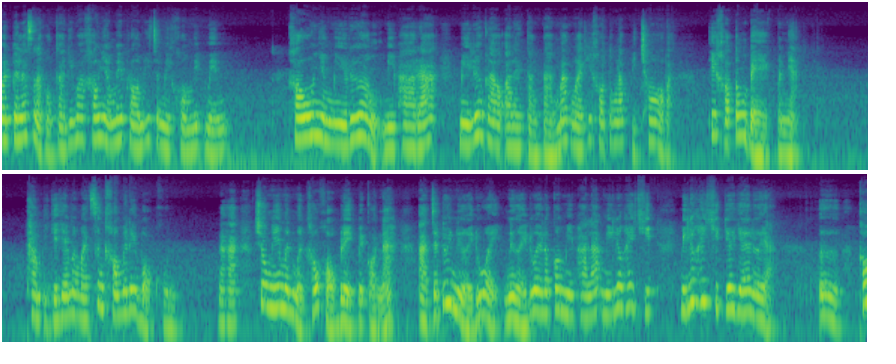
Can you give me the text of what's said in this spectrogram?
มันเป็นลักษณะของการที่ว่าเขายังไม่พร้อมที่จะมีคอมมิชเมนต์เขายังมีเรื่องมีภาระ มีเรื่องราวอะไรต่างๆ มากมายที่เขาต้องรับผิดชอบอะที่เขาต้องแบกมันเนี่ยทำอีกเยอะแยะมากมาย ซึ่งเขาไม่ได้บอกคุณนะคะ ช่วงนี้มันเหมือนเขาขอเบรกไปก่อนนะ อาจจะด้วยเหนื่อยด้วย เหนื่อยด้วยแล้วก็มีภาระ มีเรื่องให้คิด มีเรื่องให้คิดเยอะแยะเลยอะ่ะ เออเขา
